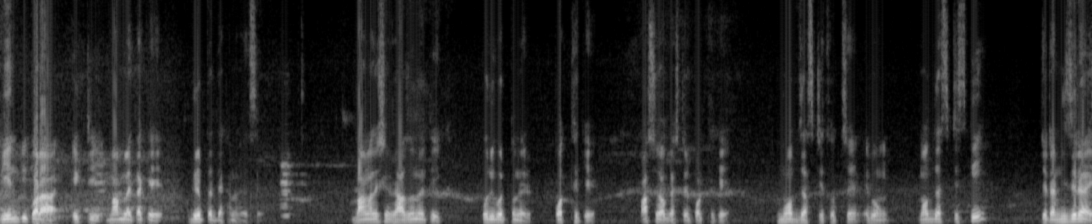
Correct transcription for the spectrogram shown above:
বিএনপি করা একটি মামলায় তাকে গ্রেপ্তার দেখানো হয়েছে। বাংলাদেশের রাজনৈতিক পরিবর্তনের পর থেকে, পাঁচই আগস্টের পর থেকে মব জাস্টিস হচ্ছে এবং মব জাস্টিস কি যেটা নিজেরাই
